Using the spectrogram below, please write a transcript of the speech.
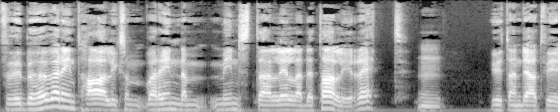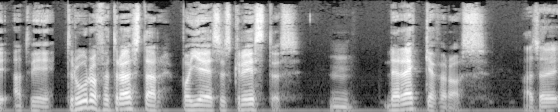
För vi behöver inte ha liksom varenda minsta lilla detalj rätt. Mm. Utan det att vi, att vi tror och förtröstar på Jesus Kristus. Mm. Det räcker för oss. Alltså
